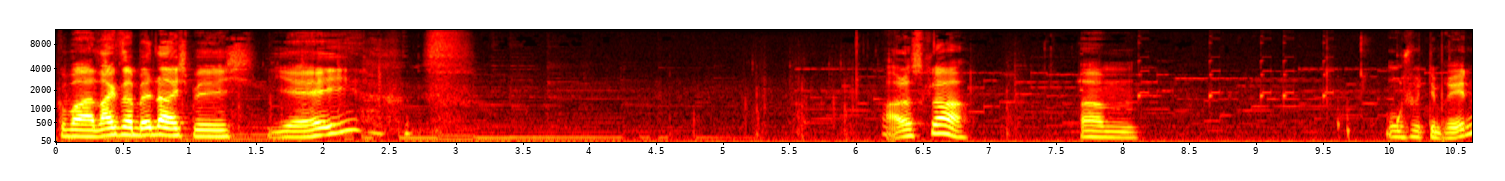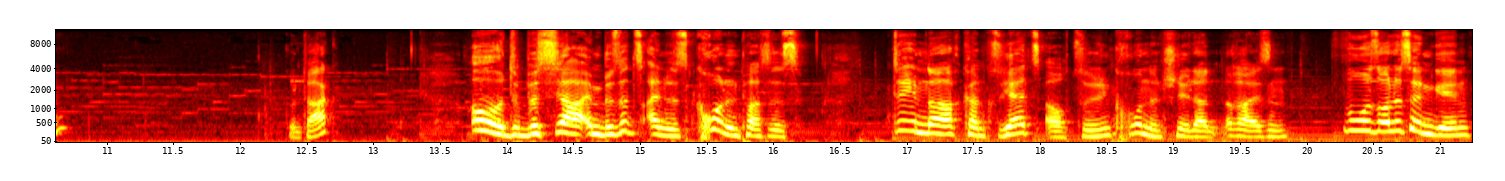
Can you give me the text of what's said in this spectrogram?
Guck mal, langsam erinnere ich mich. Yay. Alles klar. Ähm. Muss ich mit dem reden? Guten Tag. Oh, du bist ja im Besitz eines Kronenpasses. Demnach kannst du jetzt auch zu den Kronenschneelanden reisen. Wo soll es hingehen?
